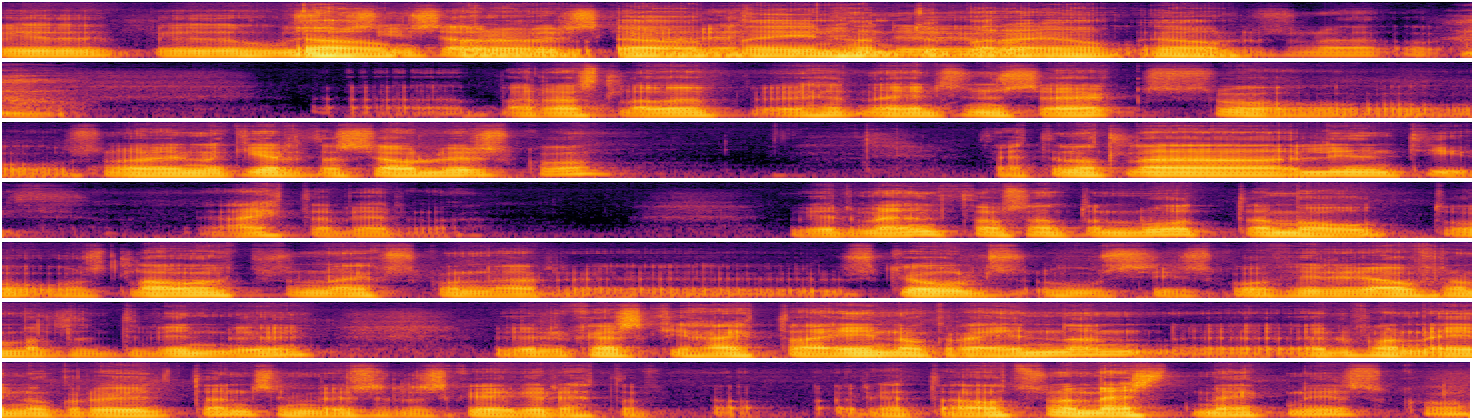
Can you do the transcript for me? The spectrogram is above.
byggðu, byggðu húsi Já, sín sjálfur, bara- já, rétt með eigin vinnu höndum bara, já, og- já. og svona, og, eh, bara slá upp hérna eins og sex og, reyna að gera þetta sjálfur, sko. Þetta er náttúrulega líðin tíð, það ætti að vera það við erum ennþá samt að nota mót og, slá upp svona einhvers konar uh, skjólshúsi sko fyrir áframhaldandi vinnu við erum kannski hægt að einangra innan uh, erum fann einangra undan sem við skrifum rétt, rétt átt, svona mest megnið sko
